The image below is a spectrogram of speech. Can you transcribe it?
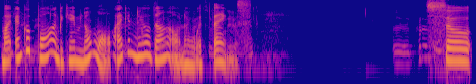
My ankle bone became normal. I can kneel down with things. So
